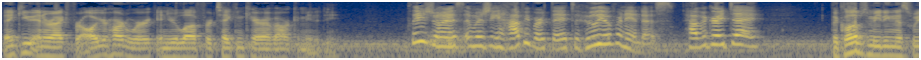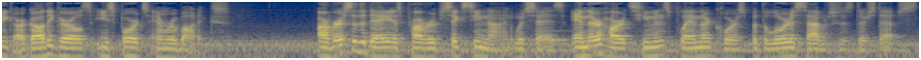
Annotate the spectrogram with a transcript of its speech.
Thank you, Interact, for all your hard work and your love for taking care of our community. Please join us in wishing a happy birthday to Julio Fernandez. Have a great day. The clubs meeting this week are Godly Girls, Esports, and Robotics. Our verse of the day is Proverbs 16:9, which says, "In their hearts humans plan their course, but the Lord establishes their steps."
